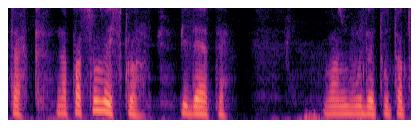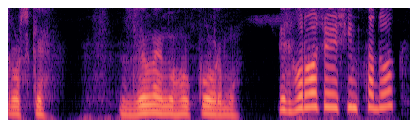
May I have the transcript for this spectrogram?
Так, на пасовисько підете. Вам буде тут трошки зеленого корму. Відгороджуєш їм садок,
